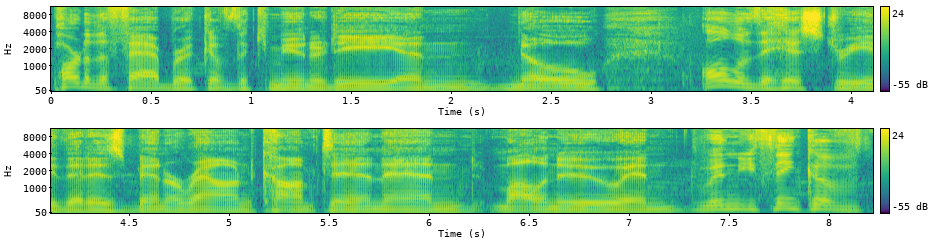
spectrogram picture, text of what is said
part of the fabric of the community, and know all of the history that has been around Compton and Molineux. And when you think of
